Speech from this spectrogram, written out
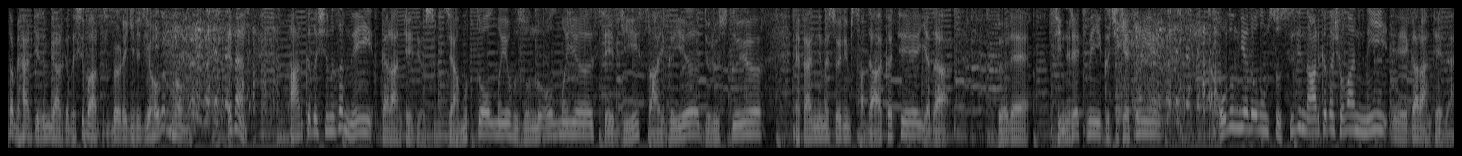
tabii herkesin bir arkadaşı vardır. Böyle girizgah olur mu? Efendim arkadaşınıza neyi garanti ediyorsunuz? Ya mutlu olmayı, huzurlu olmayı, sevgiyi, saygıyı, dürüstlüğü, efendime söyleyeyim sadakati ya da böyle sinir etmeyi, gıcık etmeyi. Olumlu ya da olumsuz sizinle arkadaş olan neyi e, garanti eder?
